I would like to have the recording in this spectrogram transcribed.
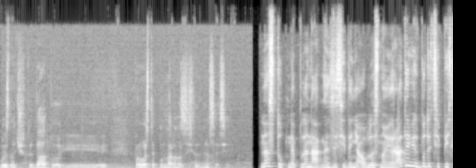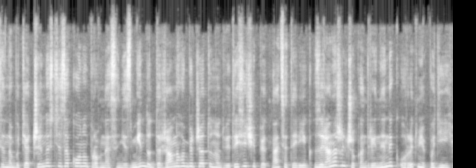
визначити дату і провести пленарне засідання сесії. Наступне пленарне засідання обласної ради відбудеться після набуття чинності закону про внесення змін до державного бюджету на 2015 рік. Зоряна Жильчук, Андрій Ниник у ритмі подій.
